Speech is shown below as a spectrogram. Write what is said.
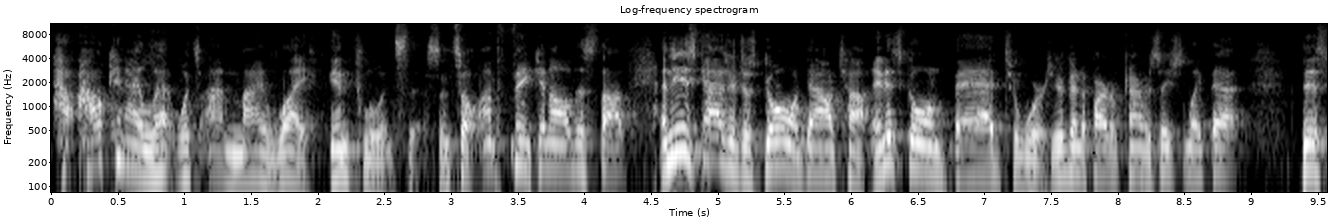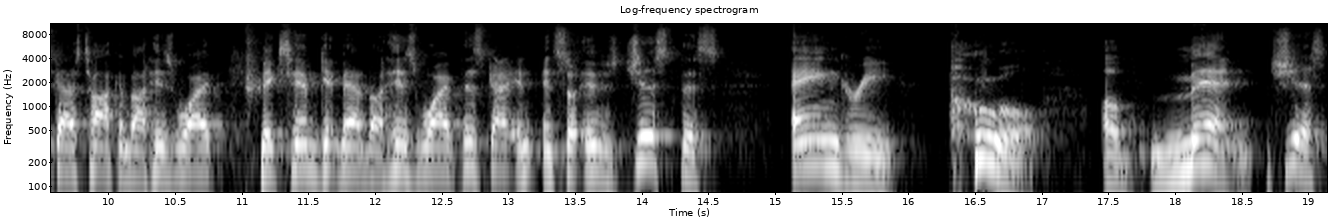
How, how can I let what's on my life influence this? And so I'm thinking all this thought, and these guys are just going downtown, and it's going bad to worse. You've been a part of a conversation like that? This guy's talking about his wife, makes him get mad about his wife. This guy, and, and so it was just this angry pool of men, just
